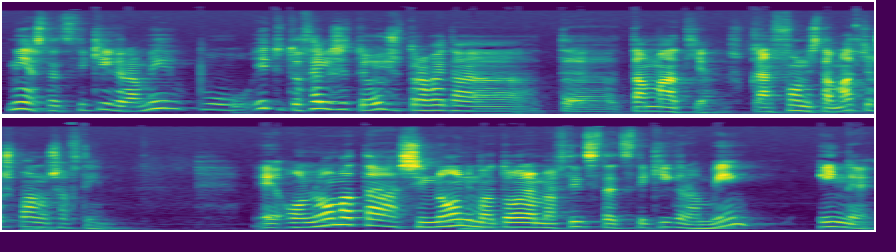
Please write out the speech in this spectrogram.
μια στατιστική γραμμή που είτε το θέλεις είτε όχι σου τραβάει τα, τα, τα μάτια. Καρφώνεις τα μάτια σου πάνω σε αυτήν. Ε, ονόματα συνώνυμα τώρα με αυτή τη στατιστική γραμμή είναι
